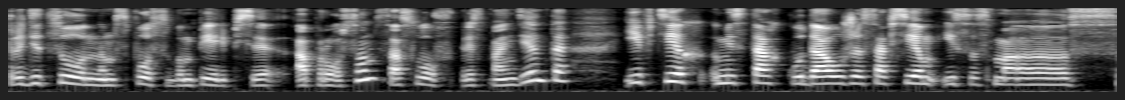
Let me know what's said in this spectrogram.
традиционным способом переписи опросом со слов респондента. И в тех местах, куда уже совсем и со, э, с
